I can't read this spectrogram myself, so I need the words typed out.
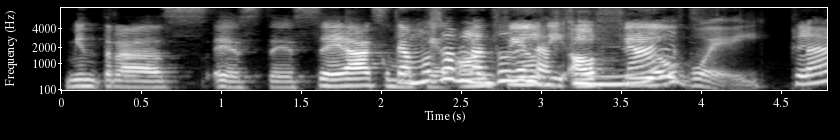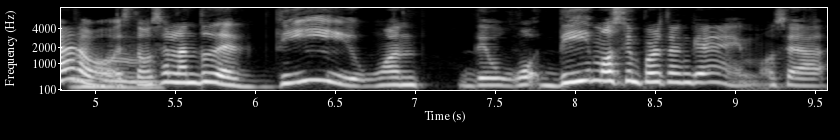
mientras este sea como Estamos hablando de la final, güey. Claro, estamos hablando de the one, the, the most important game, o sea,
